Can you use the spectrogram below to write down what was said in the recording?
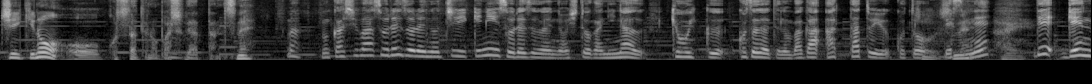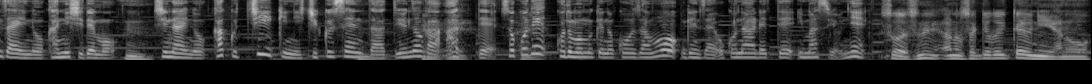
地域の子育ての場所であったんですね。うんまあ、昔はそれぞれの地域にそれぞれの人が担う教育子育ての場があったということですね。で、ねはい、現在の蟹市でも、うん、市内の各地域に地区センターというのがあって、うんええ、そこで子ども向けの講座も現在行われていますよね。そうですねあの先ほど言ったようにあの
